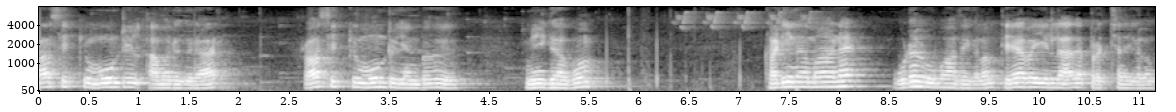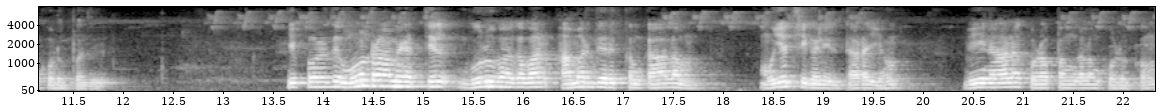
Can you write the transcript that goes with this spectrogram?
ராசிக்கு மூன்றில் அமருகிறார். ராசிக்கு மூன்று என்பது மிகவும் கடினமான உடல் உபாதைகளும் தேவையில்லாத பிரச்சனைகளும் கொடுப்பது. இப்பொழுது மூன்றாம் இடத்தில் குரு பகவான் அமர்ந்திருக்கும் காலம் முயற்சிகளில் தடையும் வீணான குழப்பங்களும் கொடுக்கும்.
